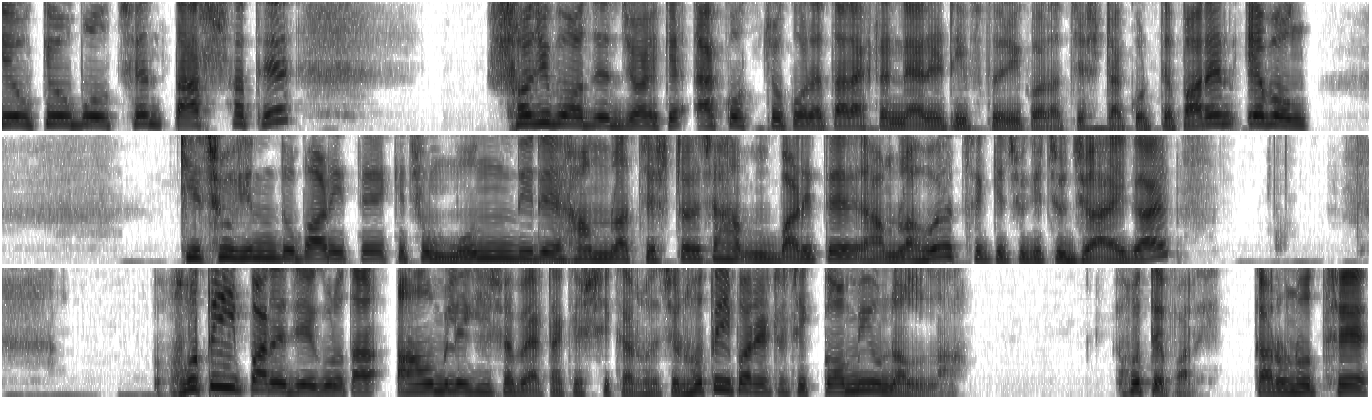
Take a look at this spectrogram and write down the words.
কেউ কেউ বলছেন তার সাথে সজীব ওয়াজের জয়কে একত্র করে তারা একটা ন্যারেটিভ তৈরি করার চেষ্টা করতে পারেন এবং কিছু হিন্দু বাড়িতে কিছু মন্দিরে হামলা চেষ্টা হয়েছে বাড়িতে হামলা হয়েছে কিছু কিছু জায়গায়। হতেই পারে যে এগুলো তার আওয়ামী লীগ হিসাবে অ্যাটাকের শিকার হয়েছে হতেই পারে এটা ঠিক কমিউনাল না। হতে পারে। কারণ হচ্ছে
